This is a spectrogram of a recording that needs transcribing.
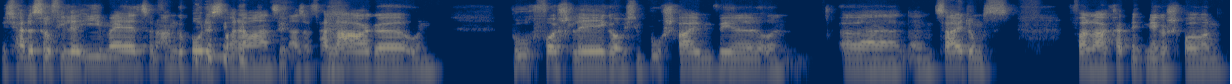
Ich hatte so viele E-Mails und Angebote, es war der Wahnsinn. Also Verlage und Buchvorschläge, ob ich ein Buch schreiben will. Und äh, ein Zeitungsverlag hat mit mir gesprochen.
